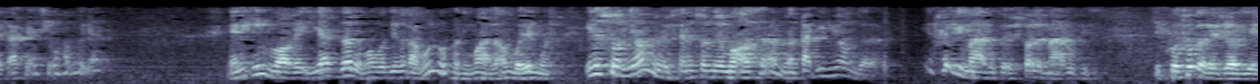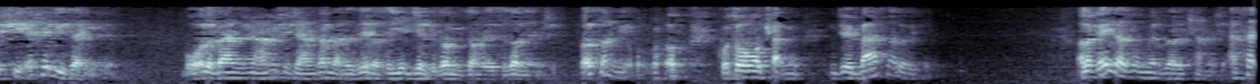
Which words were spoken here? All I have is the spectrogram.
دقیقی چی هم بگن یعنی این واقعیت داره ما باید قبول بکنیم. ما الان باید مش... این سنی هم نوشتن سنی معاصر هم قدیمی هم داره این خیلی معروف اشکال معروفی که کتب رجالی شیعه خیلی ضعیفه. قول بعضی همیشه به نظر واسه یک جلدگان بیزان استدلال نمیشه. راستن میگه. کتب ما کمه. اینجا بحث نداره که. حالا غیر از اون مقدار کمش اصلا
